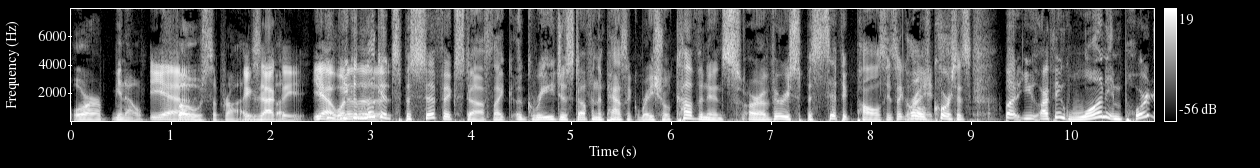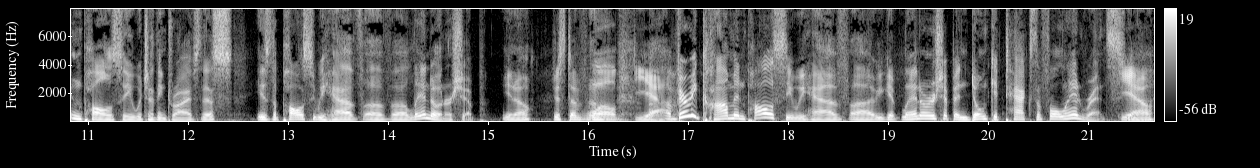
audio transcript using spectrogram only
or you know, Yeah. faux surprise. Exactly. You yeah. can, one you of can look at specific stuff like egregious stuff in the past, like racial covenants, are a very specific policy. It's like, oh, of course it's. But you, I think one important policy, which I think drives this, is the policy we have of uh, land ownership. You know, just of Well, of- yeah. a very common policy we have. Uh, you get land ownership and don't get taxed the full land rents. You yeah. know,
